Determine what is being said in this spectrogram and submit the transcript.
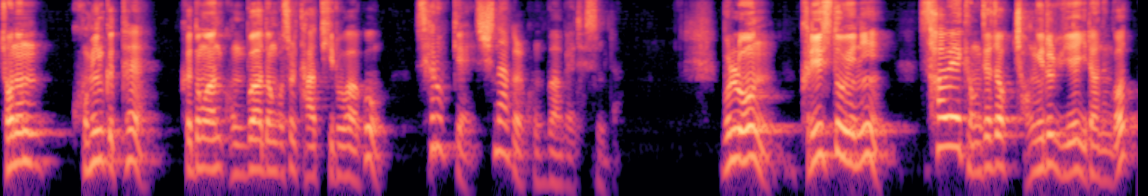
저는 고민 끝에 그동안 공부하던 것을 다 뒤로하고 새롭게 신학을 공부하게 됐습니다. 물론 그리스도인이 사회 경제적 정의를 위해 일하는 것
